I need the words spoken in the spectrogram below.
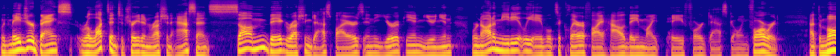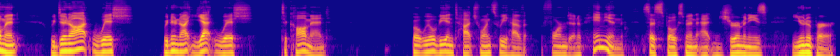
with major banks reluctant to trade in Russian assets, some big Russian gas buyers in the European Union were not immediately able to clarify how they might pay for gas going forward. At the moment, we do not wish, we do not yet wish to comment, but we will be in touch once we have formed an opinion, says spokesman at Germany's Uniper.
